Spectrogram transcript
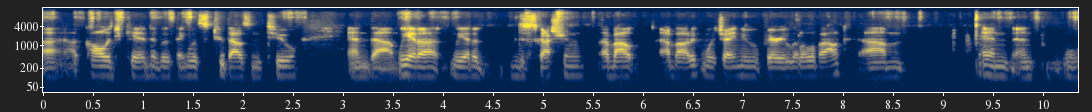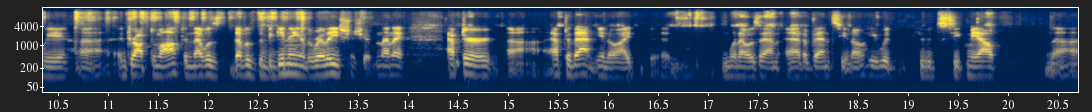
a, college kid. The thing was 2002, and uh, we had a we had a discussion about about it, which I knew very little about. Um, and and we uh, dropped him off, and that was that was the beginning of the relationship. And then I, after uh, after that, you know, I when I was at, at events, you know, he would he would seek me out uh,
